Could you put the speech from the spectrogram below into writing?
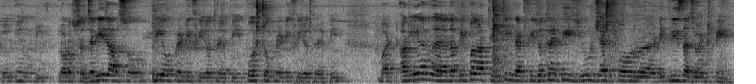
in lot of surgeries also pre-operative physiotherapy, post-operative physiotherapy. But earlier uh, the people are thinking that physiotherapy is used just for uh, decrease the joint pain.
